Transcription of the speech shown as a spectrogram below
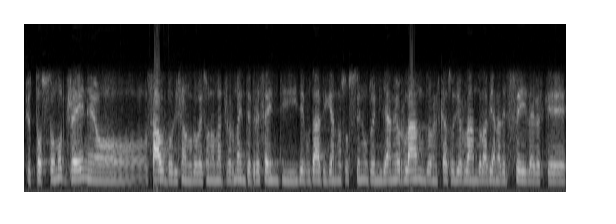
piuttosto omogeneo, salvo diciamo, dove sono maggiormente presenti i deputati che hanno sostenuto Emiliano e Orlando, nel caso di Orlando la Piana del Sele perché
